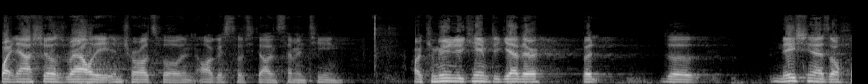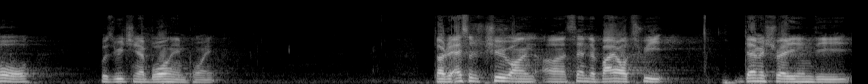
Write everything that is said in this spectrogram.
White Nationals rally in Charlottesville in August of 2017. Our community came together, but the nation as a whole was reaching a boiling point. Dr. Esther Choo on, uh, sent a viral tweet demonstrating the,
